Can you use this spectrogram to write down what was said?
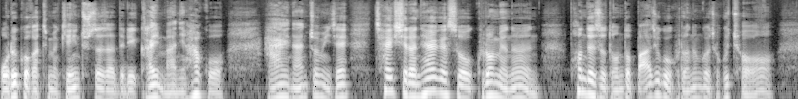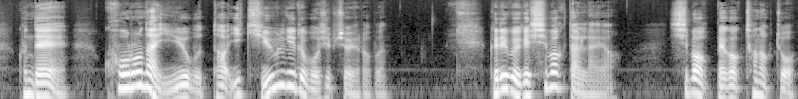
오를 것 같으면 개인 투자자들이 가입 많이 하고, 아이, 난 좀 이제 차익 실현 해야겠어. 그러면은 펀드에서 돈도 빠지고 그러는 거죠. 그쵸? 근데 코로나 이후부터 이 기울기를 보십시오, 여러분. 그리고 이게 10억 달러예요. 10억, 100억, 1000억 조.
